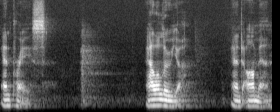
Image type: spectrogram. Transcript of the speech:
and praise. Alleluia and Amen.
